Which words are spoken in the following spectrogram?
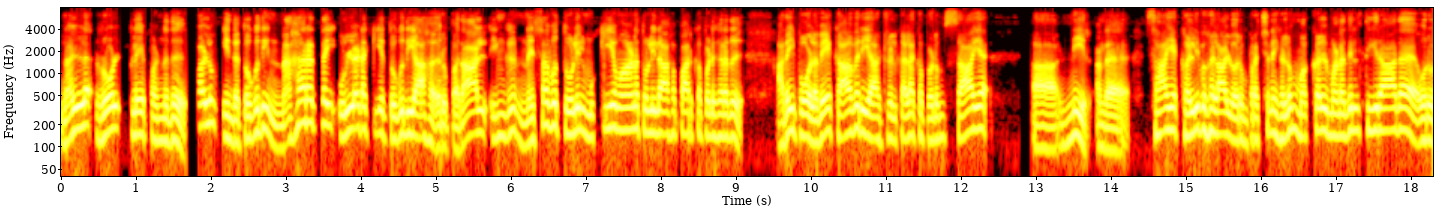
நல்ல ரோல் பிளே பண்ணுது. ஆனாலும் இந்த தொகுதி நகரத்தை உள்ளடக்கிய தொகுதியாக இருப்பதால் இங்கு நெசவு தொழில் முக்கியமான தொழிலாக பார்க்கப்படுகிறது. அதை போலவே காவிரி ஆற்றில் கலக்கப்படும் சாய நீர். அந்த சாய கழிவுகளால் வரும் பிரச்சனைகளும் மக்கள் மனதில் தீராத ஒரு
